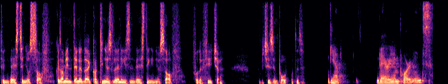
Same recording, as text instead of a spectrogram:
to invest in yourself. Because I mean, at the end of the day, continuous learning is investing in yourself for the future, which is important. Yeah, very important.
